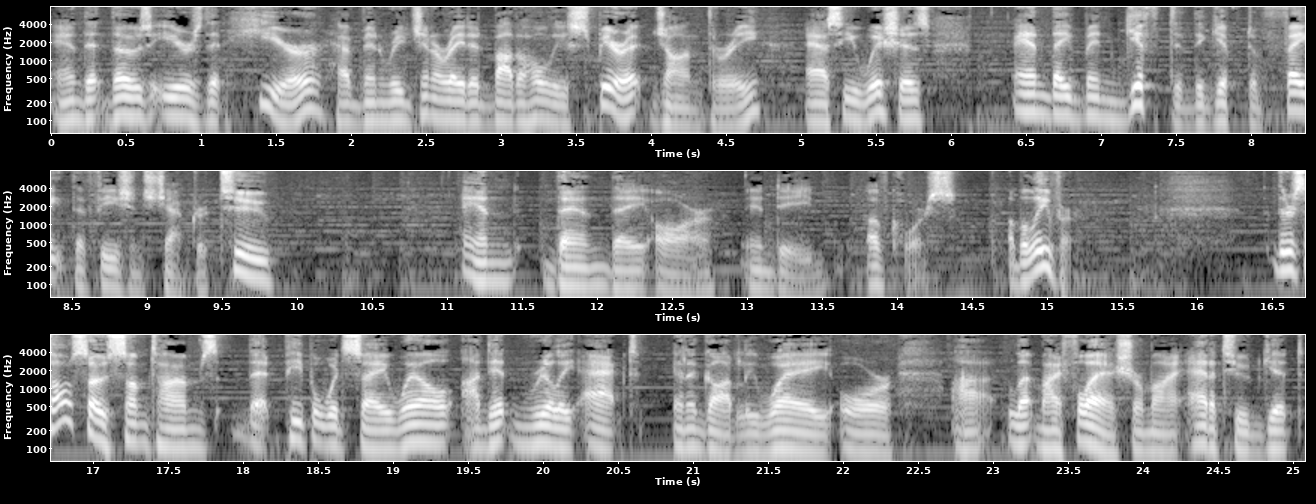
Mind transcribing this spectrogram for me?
and that those ears that hear have been regenerated by the holy spirit john 3 as he wishes and they've been gifted the gift of faith ephesians chapter 2 and then they are indeed of course a believer there's also sometimes that people would say, well, I didn't really act in a godly way, or I let my flesh or my attitude get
